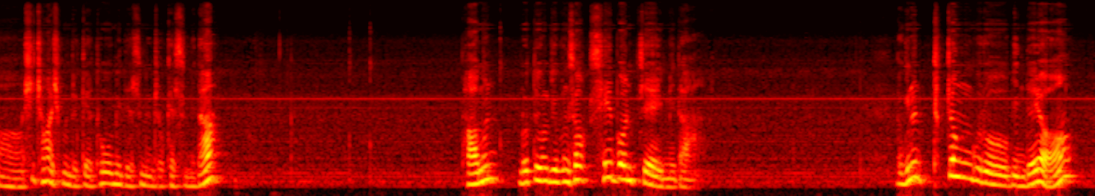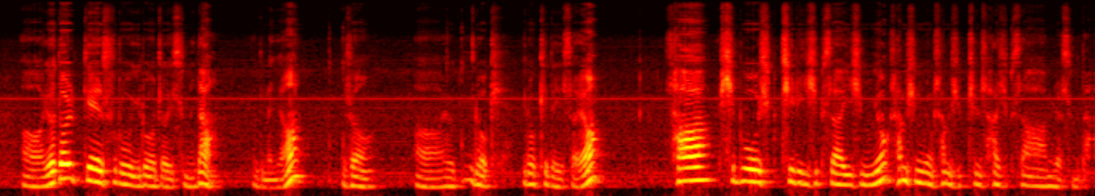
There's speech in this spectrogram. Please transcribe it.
어, 시청하신 분들께 도움이 됐으면 좋겠습니다. 다음은 로또 용지 분석 세 번째입니다. 여기는 특정 그룹인데요. 어, 8개 수로 이루어져 있습니다. 여기는요. 그래서 어, 이렇게 이렇게 돼 있어요. 4, 15, 17, 24, 26, 36, 37, 43 이렇습니다.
